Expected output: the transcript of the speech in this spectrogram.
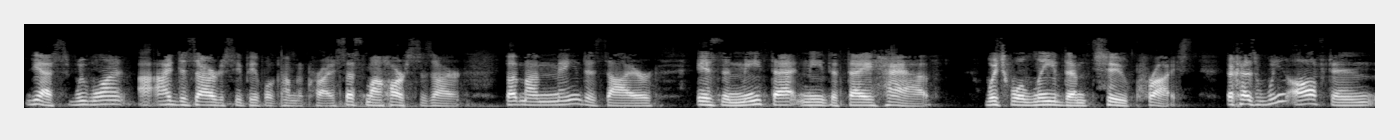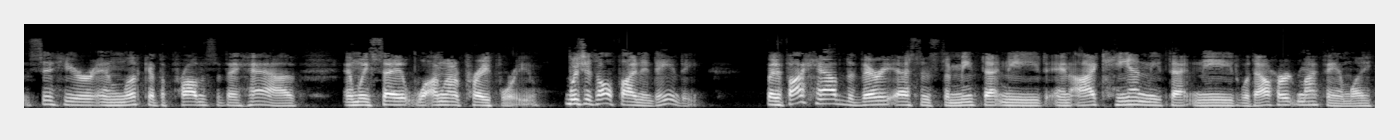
Yes, we want, I, I desire to see people come to Christ. That's my heart's desire. But my main desire is to meet that need that they have which will lead them to Christ. Because we often sit here and look at the problems that they have and we say, well, I'm going to pray for you, which is all fine and dandy. But if I have the very essence to meet that need and I can meet that need without hurting my family,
